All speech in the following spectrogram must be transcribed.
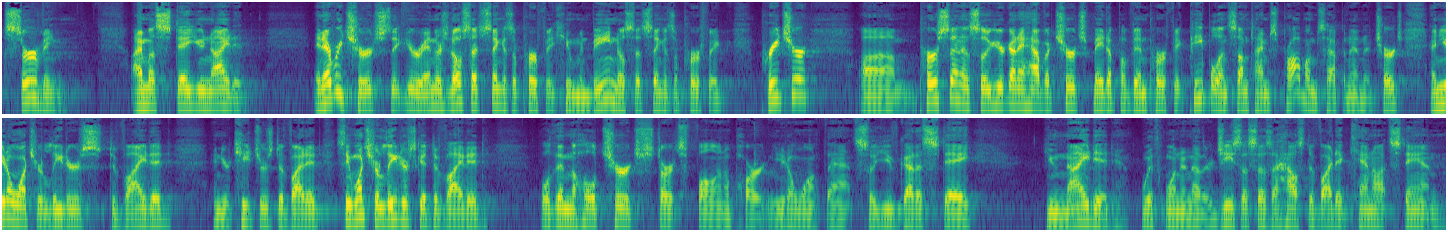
serving i must stay united in every church that you're in there's no such thing as a perfect human being no such thing as a perfect preacher um, person and so you're going to have a church made up of imperfect people and sometimes problems happen in a church and you don't want your leaders divided and your teachers divided see once your leaders get divided well, then the whole church starts falling apart, and you don't want that. So you've got to stay united with one another. Jesus says, A house divided cannot stand.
